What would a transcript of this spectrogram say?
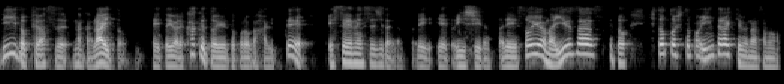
リードプラス、なんかライト、えっ、ー、と、いわゆる書くというところが入って、SNS 時代だったり、えっ、ー、と、EC だったり、そういうようなユーザー、えっ、と、人と人とインタラクティブな、その、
